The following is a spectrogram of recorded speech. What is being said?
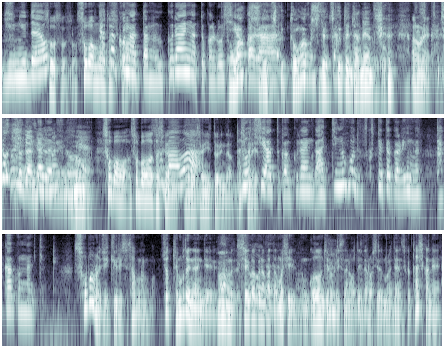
輸入だよ。そうそうそう。そばも高くなったのウクライナとかロシアから戸隠で作ってんじゃねえの あのねちょっとだけだけど。そばはそばは確かに。ロシアとかウクライナあっちの方で作ってたから今高くなっちゃうそばの自給率多分ちょっと手元にないんで、その正確な方もしご存知のリスナーの方いたら教えてもらいたいんですけど確かね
